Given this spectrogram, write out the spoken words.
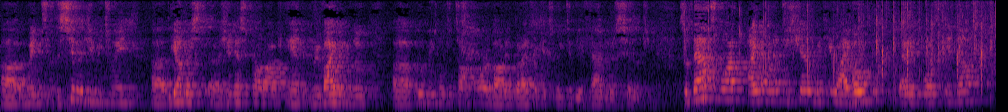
uh, with the synergy between uh, the other uh, Jeunesse product and RevitaBlu, uh, we'll be able to talk more about it, but I think it's going to be a fabulous synergy. So that's what I wanted to share with you. I hope that it was enough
